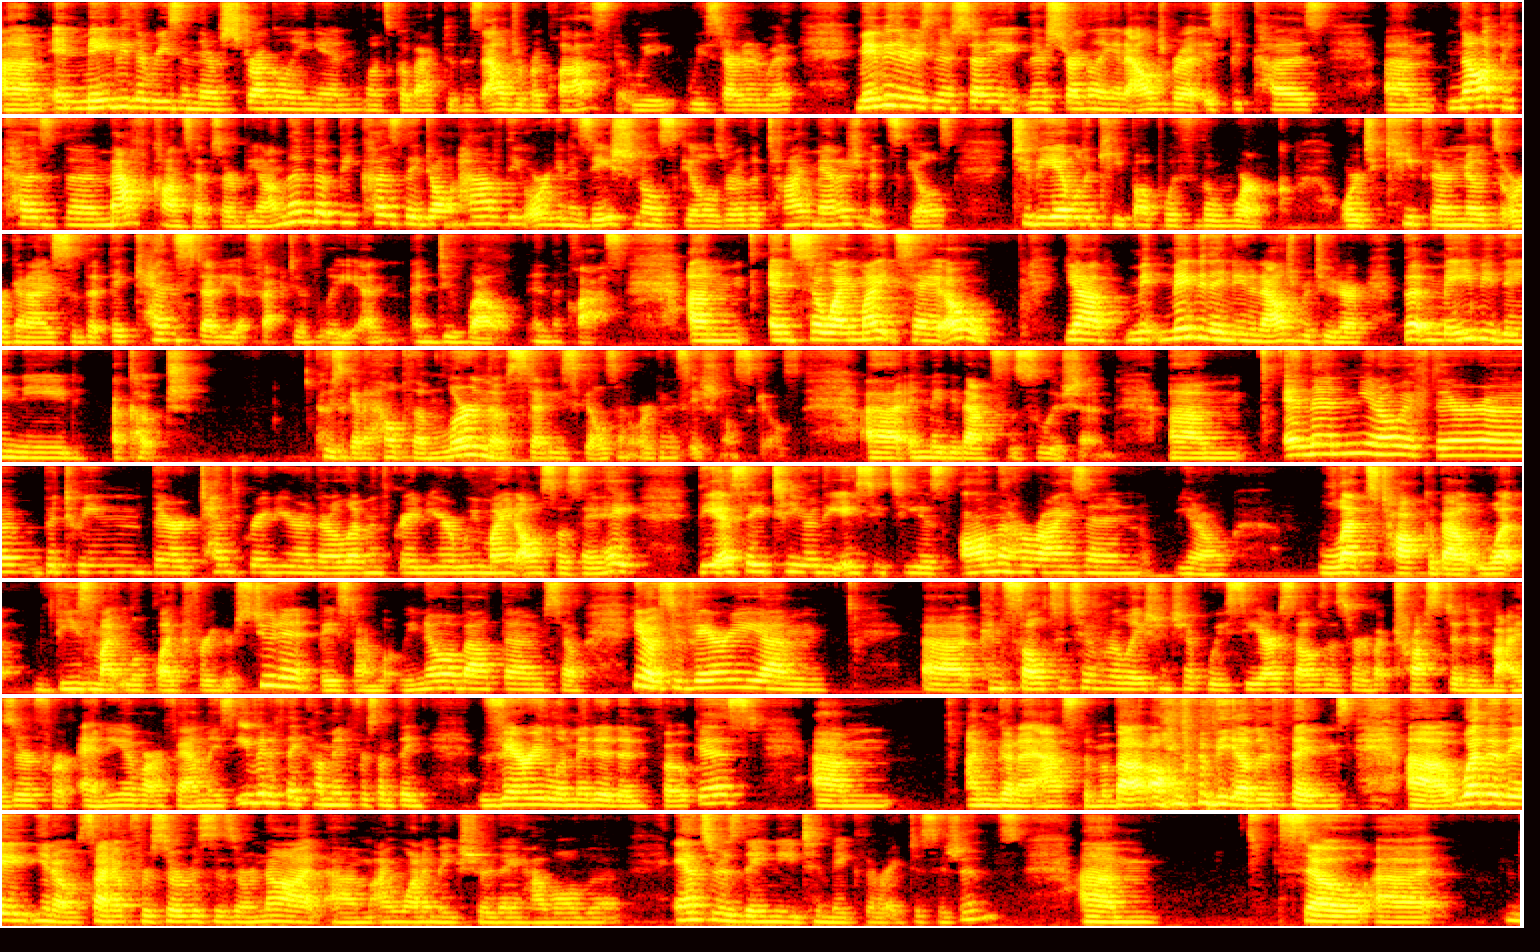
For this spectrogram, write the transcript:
Um, and maybe the reason they're struggling in let's go back to this algebra class that we we started with. Maybe the reason they're studying they're struggling in algebra is because um, not because the math concepts are beyond them, but because they don't have the organizational skills or the time management skills to be able to keep up with the work or to keep their notes organized so that they can study effectively and, and do well in the class. Um, and so I might say, oh, yeah, m- maybe they need an algebra tutor, but maybe they need a coach who's going to help them learn those study skills and organizational skills. Uh, and maybe that's the solution. Um, and then, you know, if they're uh, between their 10th grade year and their 11th grade year, we might also say, hey, the SAT or the ACT is on the horizon, you know. Let's talk about what these might look like for your student based on what we know about them. So, you know, it's a very um, consultative relationship. We see ourselves as sort of a trusted advisor for any of our families, even if they come in for something very limited and focused. Um, I'm going to ask them about all of the other things, uh, whether they, you know, sign up for services or not. Um, I want to make sure they have all the answers they need to make the right decisions. Um, so, uh,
